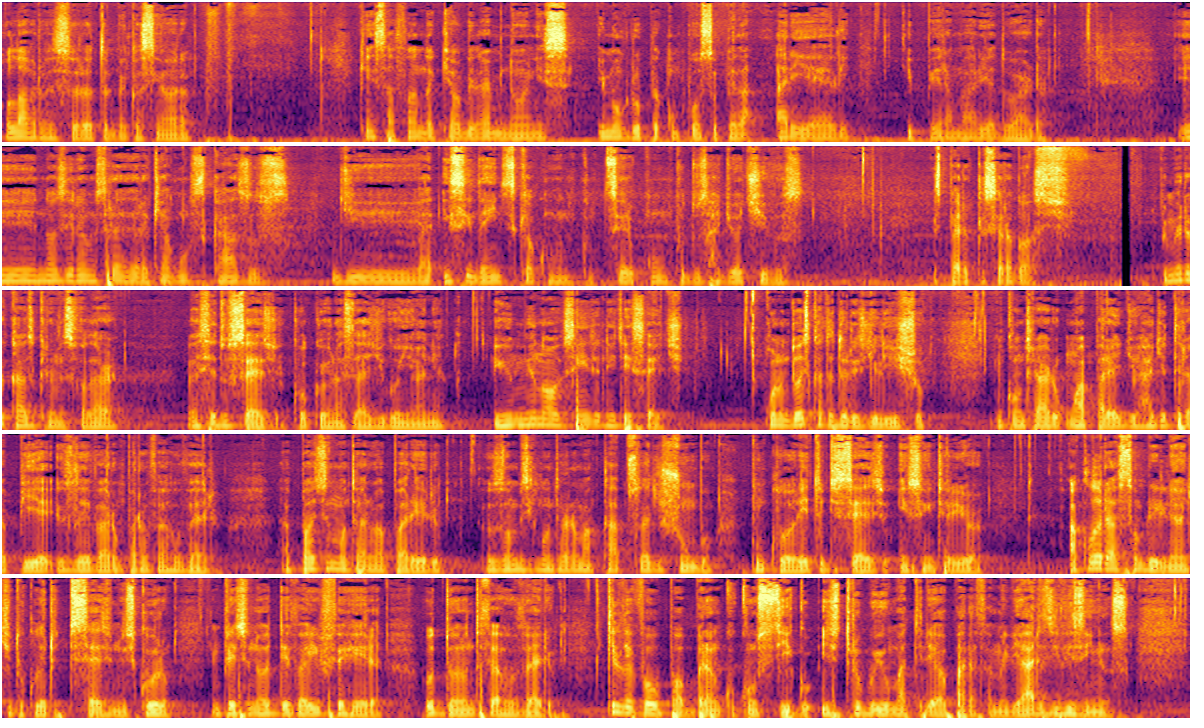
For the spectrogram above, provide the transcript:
Olá, professora, tudo bem com a senhora? Quem está falando aqui é o Guilherme Nunes e meu grupo é composto pela Arielle e pela Maria Eduarda. E nós iremos trazer aqui alguns casos de incidentes que aconteceram com produtos radioativos. Espero que a senhora goste. O primeiro caso que queremos falar vai ser do Césio, que ocorreu na cidade de Goiânia em 1987, quando dois catadores de lixo encontraram um aparelho de radioterapia e os levaram para o ferro velho. Após desmontar o aparelho, os homens encontraram uma cápsula de chumbo com cloreto de césio em seu interior. A coloração brilhante do cloreto de césio no escuro impressionou Devair Ferreira, o dono do ferro velho, que levou o pó branco consigo e distribuiu o material para familiares e vizinhos.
